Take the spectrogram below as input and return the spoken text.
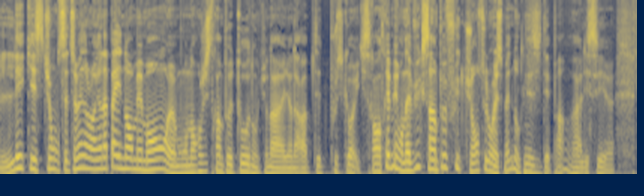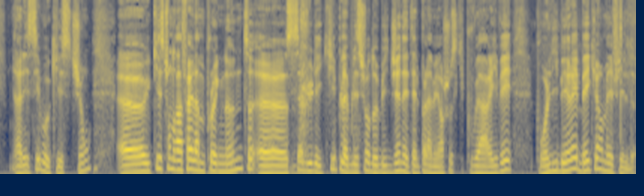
Les questions cette semaine, alors il n'y en a pas énormément. euh, on enregistre un peu tôt, donc il y en, aura peut-être plus qui sera rentré, mais on a vu que c'est un peu fluctuant selon les semaines, donc n'hésitez pas à laisser, euh, à laisser vos questions. Euh, question de Raphaël, I'm pregnant. Salut l'équipe, la blessure d'Obidjen n'est-elle pas la meilleure chose qui pouvait arriver pour libérer Baker Mayfield?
